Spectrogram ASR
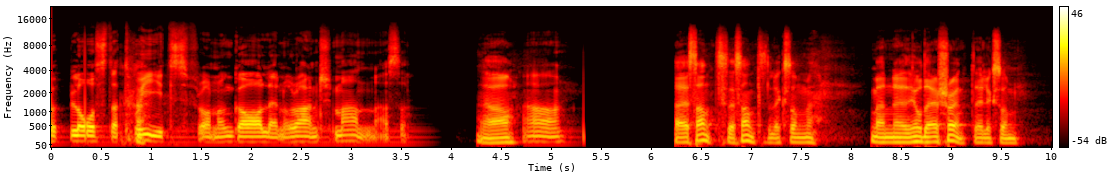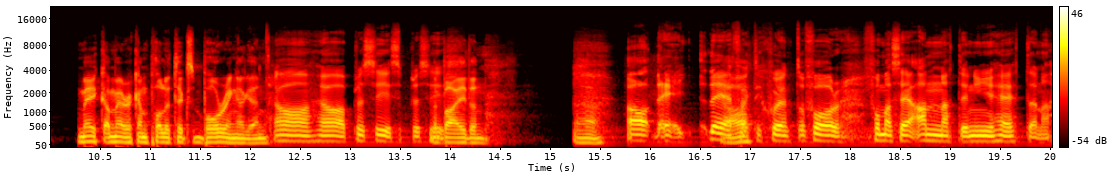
uppblåsta tweets från någon galen orange man alltså. Ja, Ja, det är sant. Det är sant liksom. Men eh, jo, det är skönt. Det är liksom make American politics boring again ja, ja precis, med precis. Biden. Ja. Ja, det är, det är Ja. faktiskt skönt. att få får man säga annat i nyheterna.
